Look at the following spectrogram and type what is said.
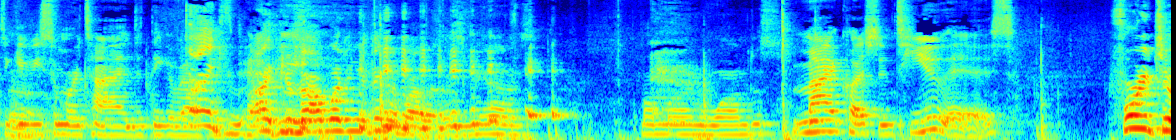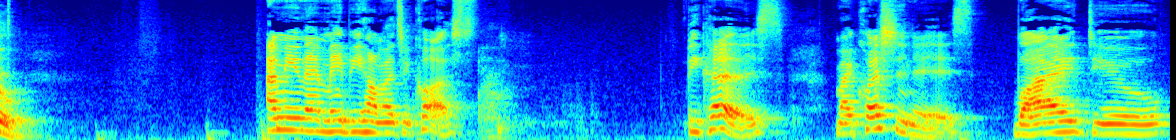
to give you mm. some more time to think about. Thank you. Because I, peeve. wasn't even thinking about it. Let's be honest. My mind wanders. My question to you is, 42. I mean, that may be how much it costs. Because my question is, why do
